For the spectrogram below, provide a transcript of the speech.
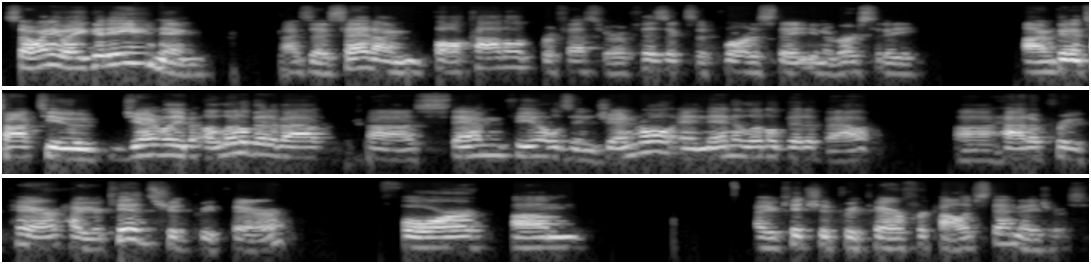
So anyway, good evening. As I said, I'm Paul Cottle, professor of physics at Florida State University. I'm going to talk to you generally a little bit about uh, STEM fields in general, and then a little bit about uh, how to prepare, how your kids should prepare for, um, how your kids should prepare for college STEM majors.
